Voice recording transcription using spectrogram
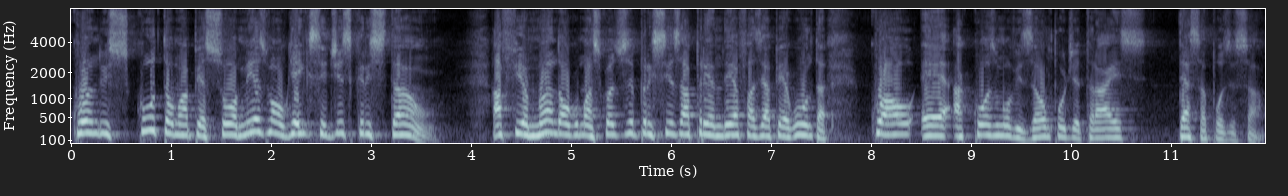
quando escuta uma pessoa, mesmo alguém que se diz cristão, afirmando algumas coisas, você precisa aprender a fazer a pergunta: qual é a cosmovisão por detrás dessa posição?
